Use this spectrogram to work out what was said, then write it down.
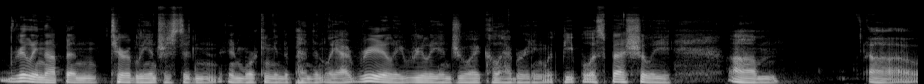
really not been terribly interested in, in working independently. I really, really enjoy collaborating with people, especially um, uh,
